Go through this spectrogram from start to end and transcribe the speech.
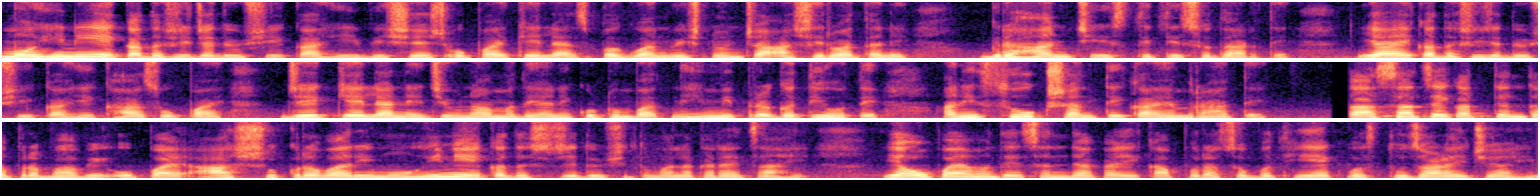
मोहिनी एकादशीच्या दिवशी काही विशेष उपाय केल्यास भगवान विष्णूंच्या आशीर्वादाने ग्रहांची स्थिती सुधारते. या एकादशीच्या दिवशी काही खास उपाय जे केल्याने जीवनामध्ये आणि कुटुंबात नेहमी प्रगती होते आणि सुख शांती कायम राहते. असाच एक अत्यंत प्रभावी उपाय आज शुक्रवारी मोहिनी एकादशीच्या दिवशी तुम्हाला करायचा आहे. या उपायामध्ये संध्याकाळी कापुरासोबत ही एक वस्तू जाळायची आहे.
